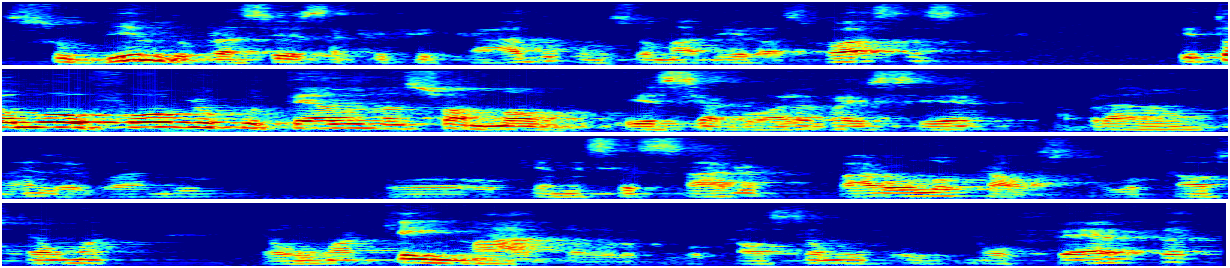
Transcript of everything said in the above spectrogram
subindo para ser sacrificado com o seu madeiro às costas, e tomou o fogo e o cutelo na sua mão. Esse agora vai ser Abraão, né, levando o, o, que é necessário para o holocausto. O holocausto é uma, é uma queimada, o holocausto é uma, uma oferta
